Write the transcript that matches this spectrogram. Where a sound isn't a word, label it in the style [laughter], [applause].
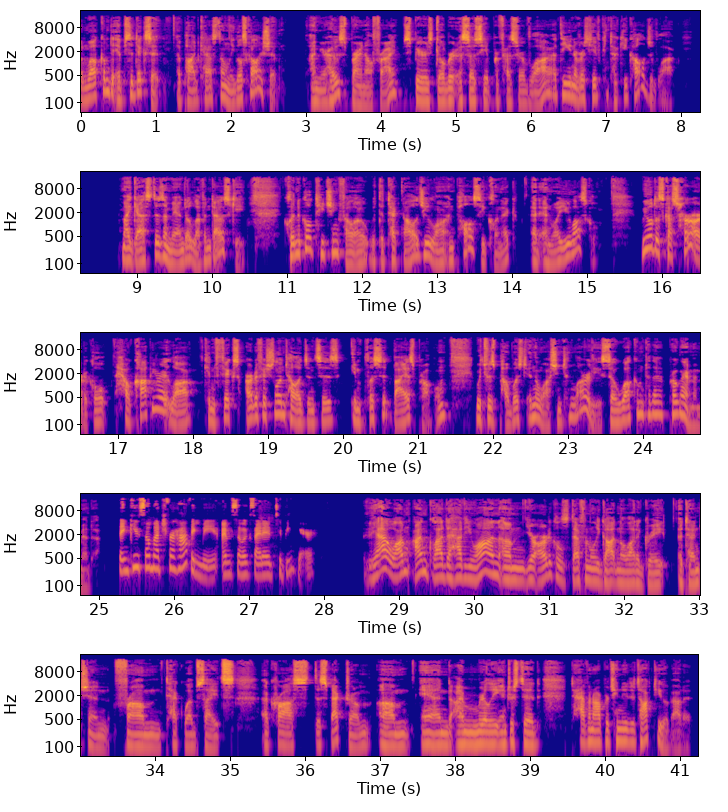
And welcome to Ipse Dixit, a podcast on legal scholarship. I'm your host, Brian L. Frye, Spears Gilbert Associate Professor of Law at the University of Kentucky College of Law. My guest is Amanda Levendowski, Clinical Teaching Fellow with the Technology Law and Policy Clinic at NYU Law School. We will discuss her article, How Copyright Law Can Fix Artificial Intelligence's Implicit Bias Problem, which was published in the Washington Law Review. So, welcome to the program, Amanda. Thank you so much for having me. I'm so excited to be here. Yeah, well, I'm I'm glad to have you on. Um, your article's definitely gotten a lot of great attention from tech websites across the spectrum, um, and I'm really interested to have an opportunity to talk to you about it.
